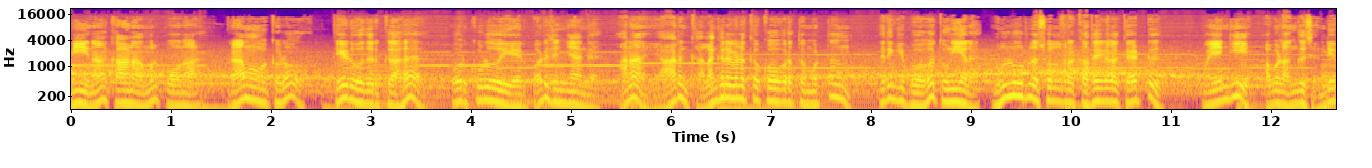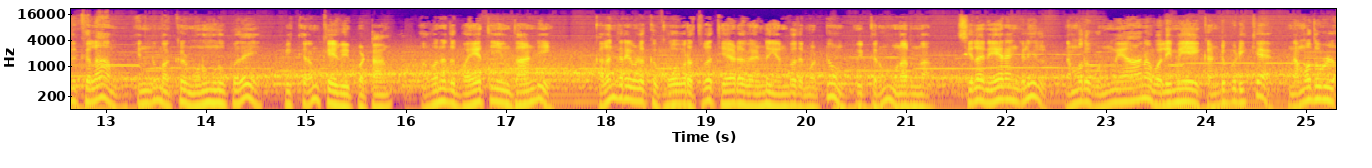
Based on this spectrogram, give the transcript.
மீனா காணாமல் போனாள். கிராம மக்களோ தேடுவதற்காக ஒரு குழுவை ஏற்பாடு செஞ்சாங்க. ஆனா யாரும் கலங்கரை விளக்க கோபுரத்தை மட்டும் நெருங்கி போக துணியல. உள்ளூர்ல சொல்ற கதைகளை கேட்டு மயங்கி அவள் அங்கு சென்றிருக்கலாம் என்று மக்கள் முணுமுணுப்பதை விக்ரம் கேள்விப்பட்டான். அவனது பயத்தையும் தாண்டி கலங்கரை விளக்க கோபுரத்துல தேட வேண்டும் என்பதை மட்டும் விக்ரம் உணர்ந்தான். சில நேரங்களில் நமது உண்மையான வலிமையை கண்டுபிடிக்க நமதுள்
